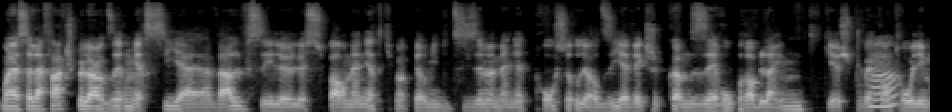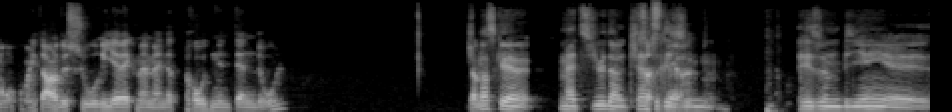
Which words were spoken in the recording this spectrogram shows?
Moi, la seule affaire que je peux leur dire merci à Valve, c'est le, le support manette qui m'a permis d'utiliser ma manette pro sur l'ordi avec je- comme zéro problème, puis que je pouvais Ah. contrôler mon pointeur de souris avec ma manette pro de Nintendo. là. Je pense que Mathieu, dans le chat, Ça, résume, résume bien... euh,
